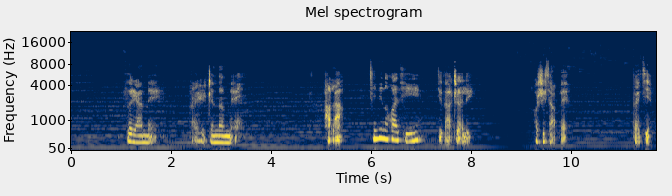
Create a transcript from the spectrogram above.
自然美才是真的美。好啦，今天的话题就到这里。我是小贝，再见。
